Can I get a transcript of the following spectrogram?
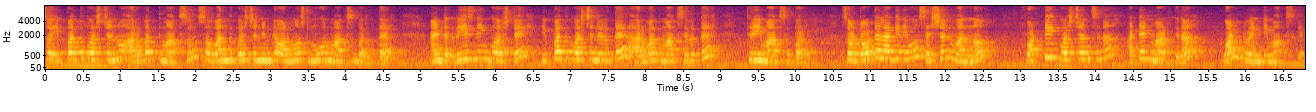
ಸೊ ಇಪ್ಪತ್ತು ಕ್ವಶನ್ನು ಅರವತ್ತು ಮಾರ್ಕ್ಸು ಸೊ ಒಂದು ಕ್ವಶನ್ ನಿಮಗೆ ಆಲ್ಮೋಸ್ಟ್ ಮೂರು ಮಾರ್ಕ್ಸ್ ಬರುತ್ತೆ. ಆ್ಯಂಡ್ ರೀಸ್ನಿಂಗು ಅಷ್ಟೇ, ಇಪ್ಪತ್ತು ಕ್ವಶನ್ ಇರುತ್ತೆ, ಅರವತ್ತು ಮಾರ್ಕ್ಸ್ ಇರುತ್ತೆ three marks per so total ಆಗಿ ನೀವು ಸೆಷನ್ ಒನ್ನು ಫಾರ್ಟಿ ಕ್ವಶನ್ಸ್ನ ಅಟೆಂಡ್ ಮಾಡ್ತೀರಾ? ಒನ್ ಟ್ವೆಂಟಿ ಮಾರ್ಕ್ಸ್ಗೆ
